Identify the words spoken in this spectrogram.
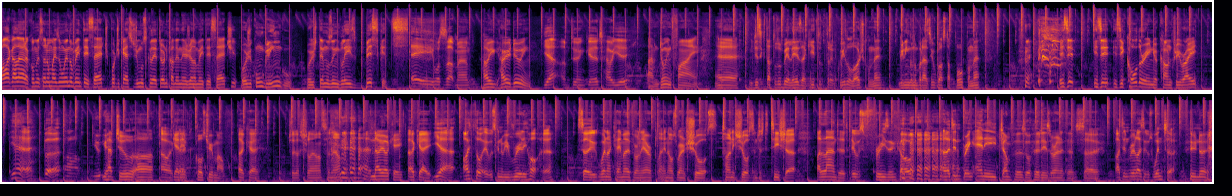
Fala galera, começando mais um E97, podcast de música eletrônica da Energia 97. Hoje com um gringo. Hoje temos o inglês Biscuits. Hey, what's up, man? How you, how you doing? Yeah, I'm doing good. How are you? I'm doing fine. É, disse que tá tudo beleza aqui, tudo tranquilo, lógico, né? Gringo no Brasil gosta pouco, né? is it is it is it colder in your country, right? Yeah, but Uh, you you have to uh, Oh, get okay. it close to your mouth. okay. Shall I, shall I answer now? no, you're okay. okay, yeah. I thought it was going to be really hot here. So when I came over on the aeroplane, I was wearing shorts, tiny shorts, and just a t-shirt. I landed. It was freezing cold, and I didn't bring any jumpers or hoodies or anything. So I didn't realize it was winter. Who knew?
